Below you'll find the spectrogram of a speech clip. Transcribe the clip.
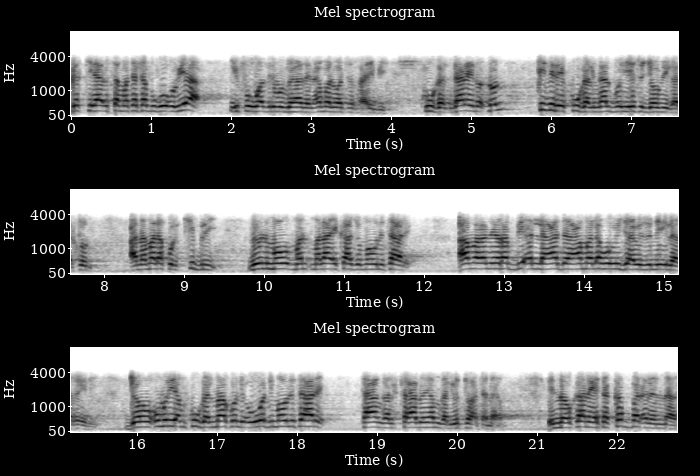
gakkinaɗo sama tataɓo o wiya il faut wadribu bi hada l amal wacca sahibi kuugal ndareɗo ɗon piɗire kuugal ngal bo yeeso jawmigal toon ana malakol kibri non malaikajo mawnitare rabbi an la ada amalahu yujawisuni ila gayri jom umriyam kuugal mako nde o woodi mawnitare tangal taloyam ngal yetto hatanam innahu kana yatakabbar ala nnas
